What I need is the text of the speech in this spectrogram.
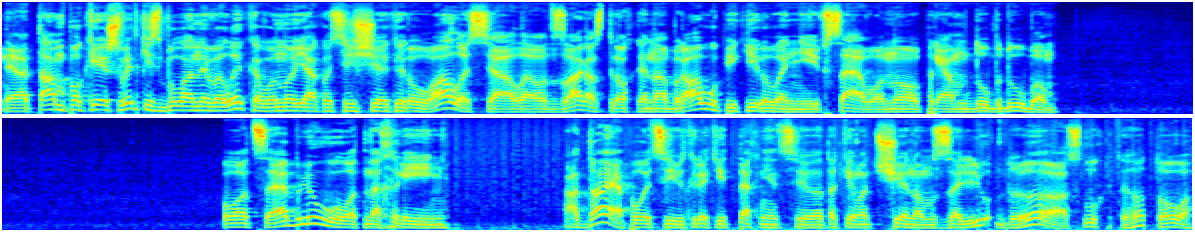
Е, Там, поки швидкість була невелика, воно якось іще керувалося, але от зараз трохи набрав у пікіруванні і все, воно прям дуб-дубом. Оце блювотна хрінь. А дай я по цій відкритій техніці таким от чином залю. Да, слухайте, готово.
